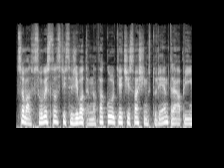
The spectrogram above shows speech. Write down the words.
co vás v souvislosti se životem na fakultě či s vaším studiem trápí.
